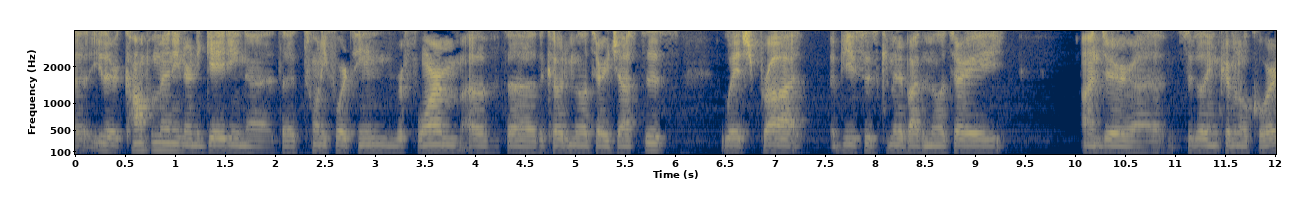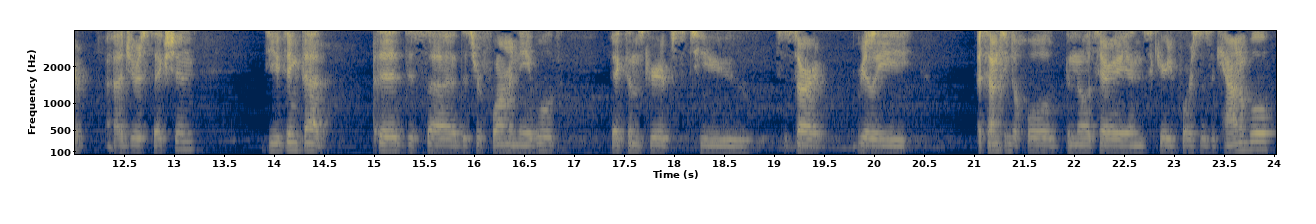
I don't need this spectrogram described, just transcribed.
uh, either complementing or negating uh, the 2014 reform of the, the Code of Military Justice, which brought abuses committed by the military under uh, civilian criminal court uh, jurisdiction? Do you think that the, this uh, this reform enabled victims groups to to start really attempting to hold the military and security forces accountable.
